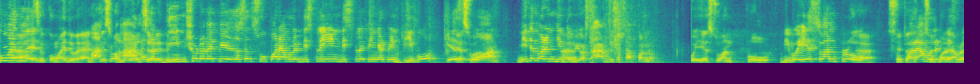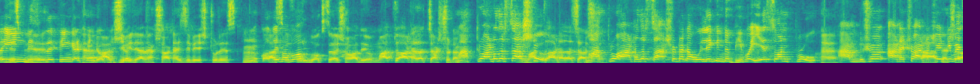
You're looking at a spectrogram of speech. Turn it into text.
কমায় হ্যাঁ, দিলেন? আজকে কমাই দেবো। মাত্র আট হাজার তিনশো টাকায় পেয়ে যাচ্ছেন super AMOLED display in display fingerprint Vivo S S1 one নিতে পারেন কিন্তু হ্যাঁ। ভিউয়ার্স আট দুশো ছাপ্পান্ন। S one pro Vivo S one pro super AMOLED display fingerprint আট জিবি র্যাম একশো আঠাশ জিবি স্টোরেজ কতই পাবো? ফুল বক্স সহ দিও মাত্র আট হাজার চারশো টাকা। মাত্র আট হাজার চারশো? মাত্র 8,400 মাত্র আট হাজার চারশো টাকা হইলে কিন্তু ভিভো এস ওয়ান প্রো। আট দুশো আট একশো আঠাশের 828 device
